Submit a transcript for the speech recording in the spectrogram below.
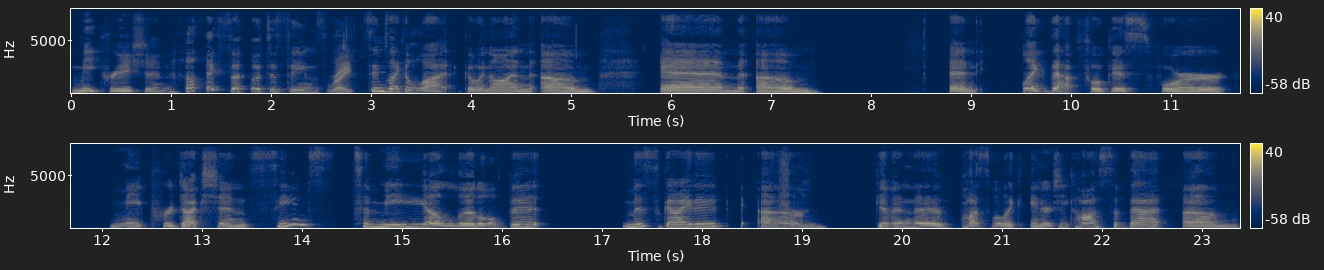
meat creation. like so it just seems right seems like a lot going on. Um, and um, and like that focus for meat production seems to me a little bit misguided um, sure. Given the possible like energy costs of that um,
